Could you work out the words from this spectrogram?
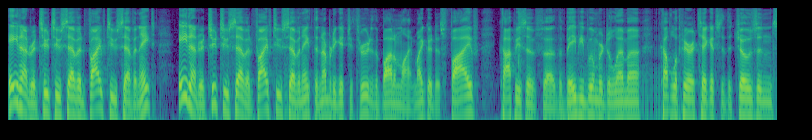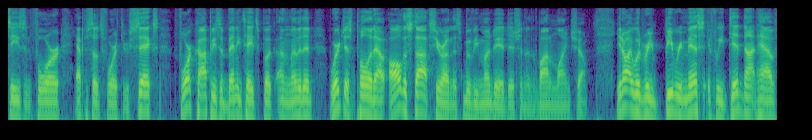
800 227 5278. 800 227 5278, the number to get you through to the bottom line. My goodness, five copies of uh, The Baby Boomer Dilemma, a couple of pair of tickets to The Chosen Season 4, episodes 4 through 6, four copies of Benny Tate's book, Unlimited. We're just pulling out all the stops here on this Movie Monday edition of the Bottom Line Show. You know, I would re- be remiss if we did not have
